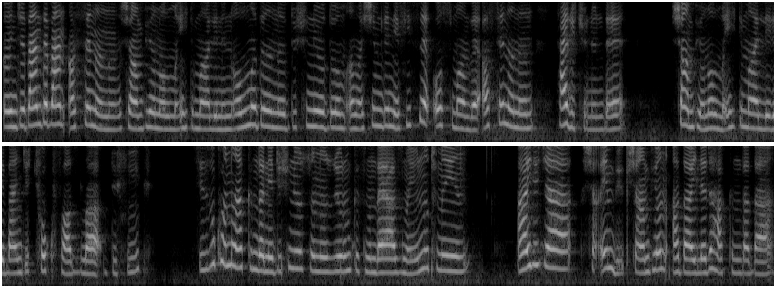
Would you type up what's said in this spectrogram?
Önceden de ben Asena'nın şampiyon olma ihtimalinin olmadığını düşünüyordum ama şimdi Nefise, Osman ve Asena'nın her üçünün de şampiyon olma ihtimalleri bence çok fazla düşük. Siz bu konu hakkında ne düşünüyorsunuz? Yorum kısmında yazmayı unutmayın. Ayrıca en büyük şampiyon adayları hakkında da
